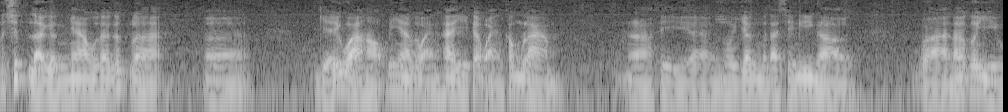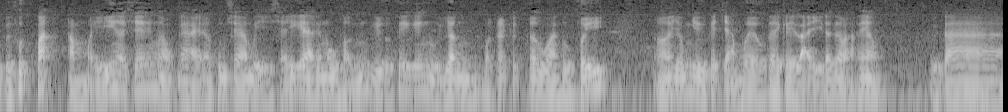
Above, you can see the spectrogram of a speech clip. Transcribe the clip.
nó xích lại gần nhau người ta rất là à, dễ hòa hợp với nhau. Các bạn thay vì các bạn không làm à, thì à, người dân người ta sẽ nghi ngờ và nó có nhiều cái phức mắc ầm ĩ nó sẽ một ngày nó cũng sẽ bị xảy ra cái mâu thuẫn giữa cái cái người dân và các cái cơ quan thu phí. Đó, giống như cái trạm BOT cây lậy đó các bạn thấy không? Người ta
